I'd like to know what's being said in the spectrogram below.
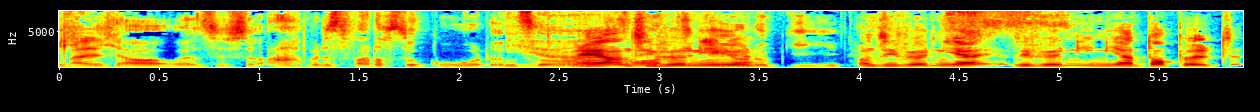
Ich, Weil- ich auch, aber es ist so, ah, aber das war doch so gut und so. Ja. Naja, und sie würden ihn-. Und sie würden ja, sie würden ihn ja doppelt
